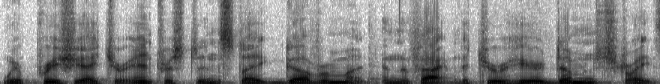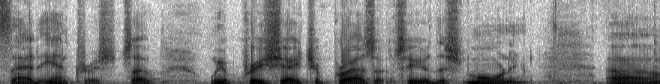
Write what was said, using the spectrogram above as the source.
We appreciate your interest in state government, and the fact that you're here demonstrates that interest. So we appreciate your presence here this morning. Uh,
